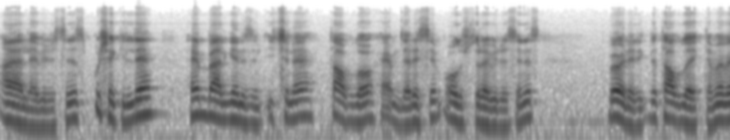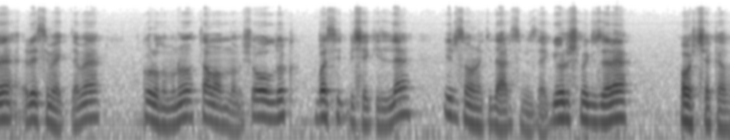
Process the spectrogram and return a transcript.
ayarlayabilirsiniz. Bu şekilde hem belgenizin içine tablo hem de resim oluşturabilirsiniz. Böylelikle tablo ekleme ve resim ekleme kurulumunu tamamlamış olduk. Basit bir şekilde bir sonraki dersimizde görüşmek üzere. Hoşçakalın.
